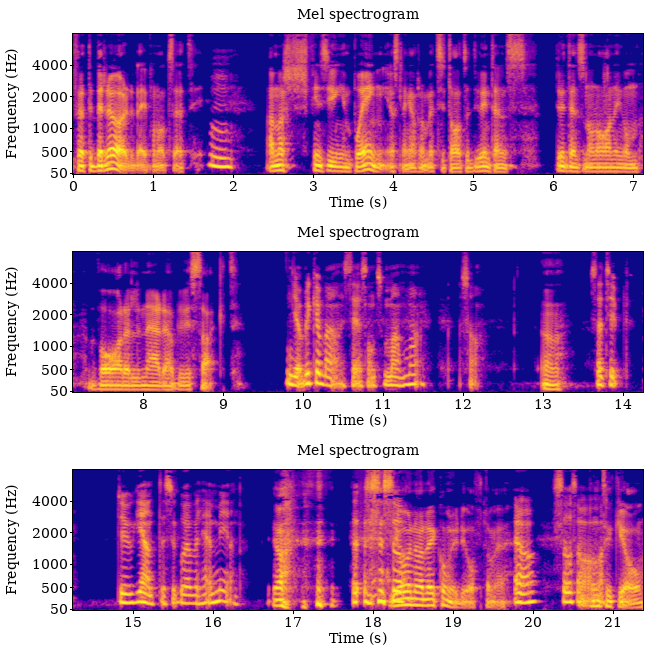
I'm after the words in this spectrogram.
för att det berör dig på något sätt. Mm. Annars finns det ju ingen poäng att slänga fram ett citat och du har inte ens, du har inte ens någon aning om var eller när det har blivit sagt. Jag brukar bara säga sånt som mamma sa. Ja. Så typ, duger jag inte så går jag väl hem igen. Ja, så, jo, men det kommer ju du ofta med. Ja, så sa De mamma. tycker jag om.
